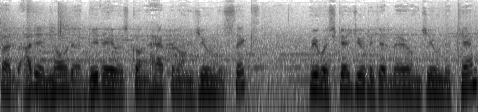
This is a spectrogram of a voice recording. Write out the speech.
but I didn't know that D-Day was going to happen on June the 6th. We were scheduled to get married on June the 10th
